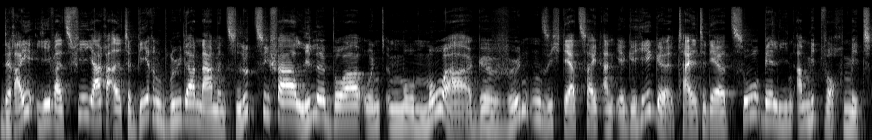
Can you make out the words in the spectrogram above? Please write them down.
Drei jeweils vier Jahre alte Bärenbrüder namens Lucifer, Lillebor und Momoa gewöhnten sich derzeit an ihr Gehege, teilte der Zoo Berlin am Mittwoch mit.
